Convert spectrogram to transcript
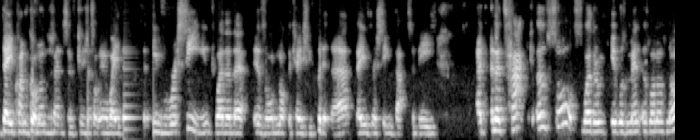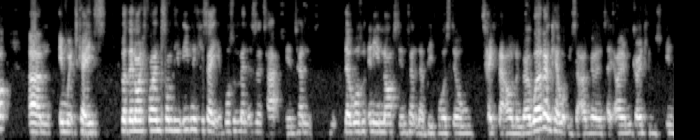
they've kind of gone on defensive because something in a way that you've received, whether that is or not the case, you've put it there. They've received that to be a, an attack of sorts, whether it was meant as one or not. Um, in which case, but then I find something, even if you say it wasn't meant as an attack, the intent, there wasn't any nasty intent there, people will still take that on and go, well, I don't care what you say, I'm going to take, I'm going to in,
